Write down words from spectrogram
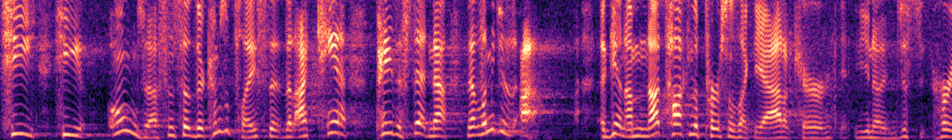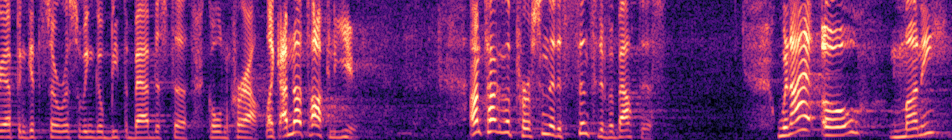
he, he owns us. And so there comes a place that, that I can't pay this debt. Now, now let me just, I, again, I'm not talking to persons like, yeah, I don't care. You know, just hurry up and get this over so we can go beat the Baptist to Golden Corral. Like, I'm not talking to you. I'm talking to the person that is sensitive about this. When I owe money,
